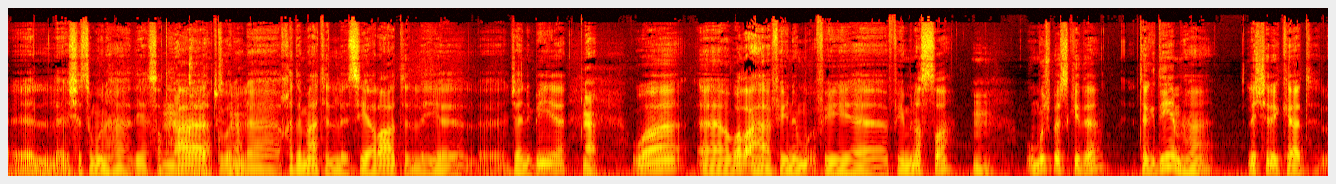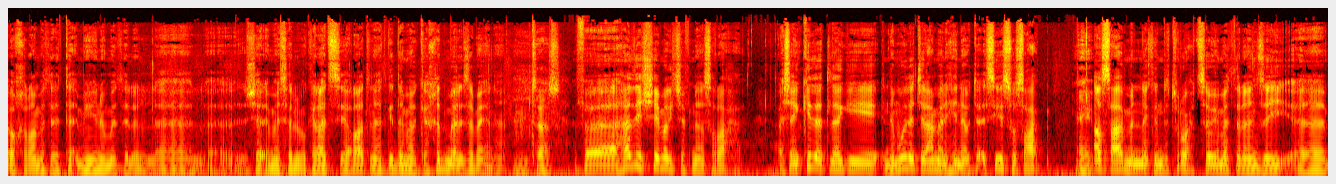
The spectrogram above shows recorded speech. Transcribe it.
إيش يسمونها هذه السطحات نعم. والخدمات السيارات اللي هي الجانبية. نعم. ووضعها في في آه، في منصة. م. ومش بس كذا تقديمها للشركات الأخرى مثل التأمين ومثل مثل وكالات السيارات إنها تقدمها كخدمة لزبائنها. ممتاز. فهذا الشيء ما شفناه صراحة، عشان كذا تلاقي نموذج العمل هنا وتاسيسه صعب. أي. أصعب من إنك أنت تروح تسوي مثلا زي آه،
